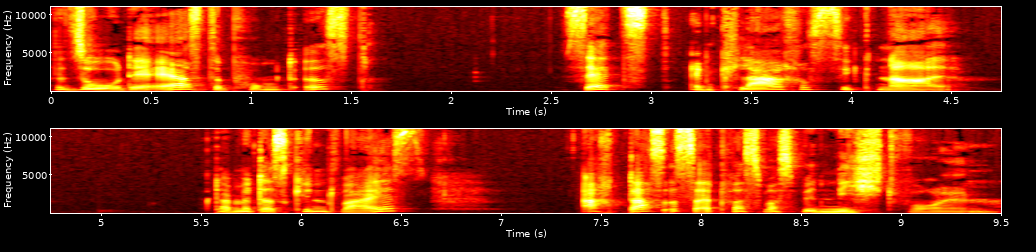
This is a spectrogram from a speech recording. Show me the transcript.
So, der erste Punkt ist, setzt ein klares Signal, damit das Kind weiß, ach, das ist etwas, was wir nicht wollen.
